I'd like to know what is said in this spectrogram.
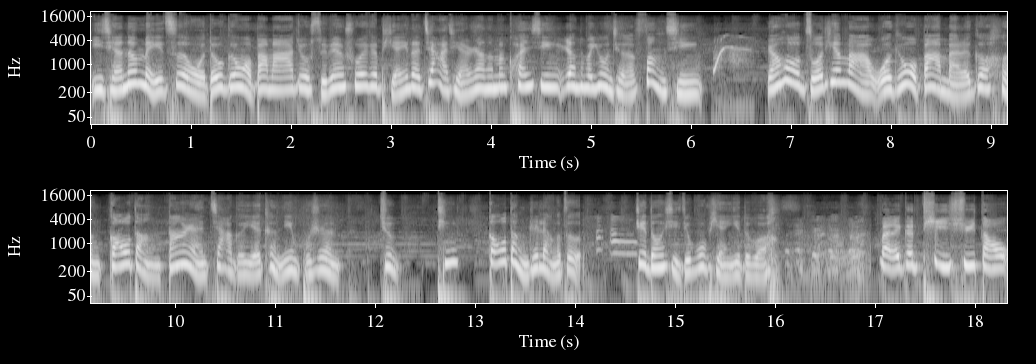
以前呢，每一次我都跟我爸妈就随便说一个便宜的价钱，让他们宽心，让他们用起来放心。然后昨天吧，我给我爸买了个很高档，当然价格也肯定不是很，就听高档这两个字，这东西就不便宜，对不？买了个剃须刀，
